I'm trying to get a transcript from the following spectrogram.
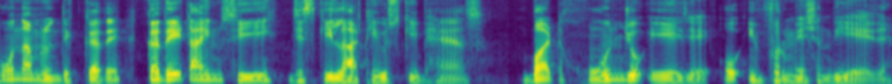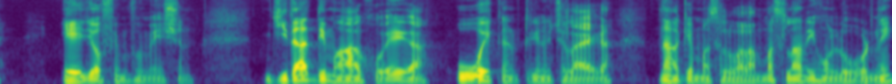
ਉਹਨਾਂ ਮੈਨੂੰ ਦਿੱਕਤ ਹੈ ਕਦੇ ਟਾਈਮ ਸੀ ਜਿਸ ਕੀ ਲਾਠੀ ਉਸकी ਭੈਂਸ। ਬਟ ਹੁਣ ਜੋ ਏਜ ਹੈ, ਉਹ ਇਨਫੋਰਮੇਸ਼ਨ ਦੀ ਏਜ ਹੈ ਏਜ ਆਫ ਇਨਫੋਰਮੇਸ਼ਨ ਜਿਹਦਾ ਦਿਮਾਗ ਹੋਏਗਾ, ਉਹ ਇਹ ਕੰਟਰੀ ਨੂੰ ਚਲਾਏਗਾ, ਨਾ ਕਿ ਮਸਲ ਵਾਲਾ। ਮਸਲਾਂ ਦੀ ਹੁਣ ਲੋੜ ਨਹੀਂ।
